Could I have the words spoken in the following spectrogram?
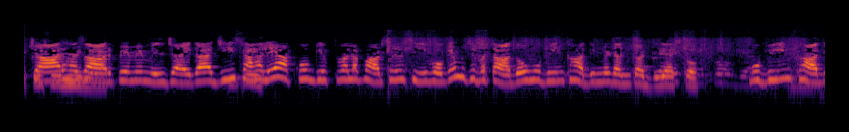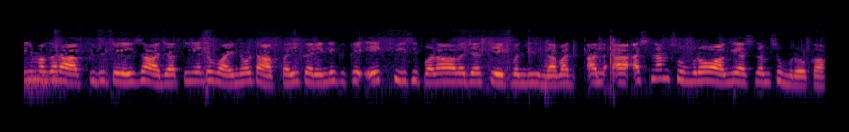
चार हज़ार रूपए में मिल जाएगा। जी साहले आपको गिफ्ट वाला पार्सल रिसीव हो गया मुझे बता दो मुबीन खादिम ने डन कर दिया इसको। मुबीन खादिम अगर आपकी डिटेल्स आ जाती हैं तो वाई नोट आपका ही करेंगे? क्योंकि एक पीस ही पड़ा हुआ है जैसे एक बंदी जिंदाबाद। असलम सुमरो आ गई असलम सुमरो का।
